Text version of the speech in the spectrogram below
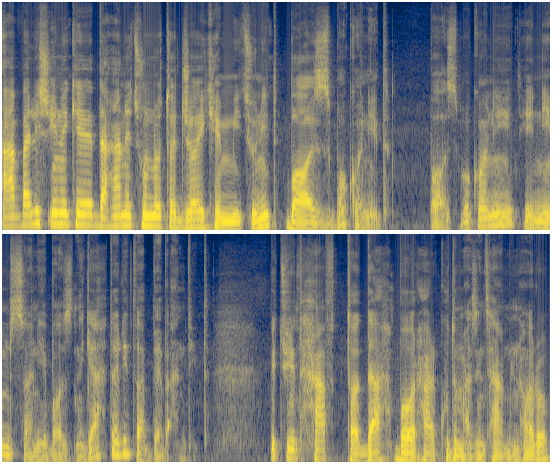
اولیش اینه که دهنتون رو تا جایی که می‌تونید باز بکنید. باز بکنید یه نیم ثانیه باز نگه دارید و ببندید. می‌تونید هفت تا ده بار هر کدوم از این تمرین ها رو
